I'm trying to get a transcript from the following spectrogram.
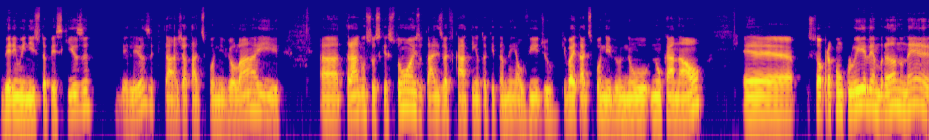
verem o início da pesquisa, beleza? Que tá, já está disponível lá e Uh, tragam suas questões, o Thales vai ficar atento aqui também ao vídeo que vai estar disponível no, no canal. É, só para concluir, lembrando, né,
